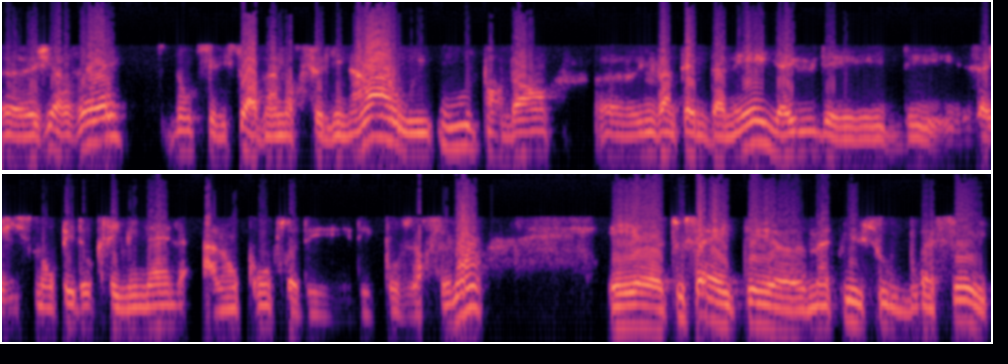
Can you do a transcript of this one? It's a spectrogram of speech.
euh, Jersey, donc c'est l'histoire d'un orphelinat où, où pendant une vingtaine d'années, il y a eu des, agissements pédocriminels à l'encontre des, pauvres orphelins. Et euh, tout ça a été euh, maintenu sous le boisseau et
